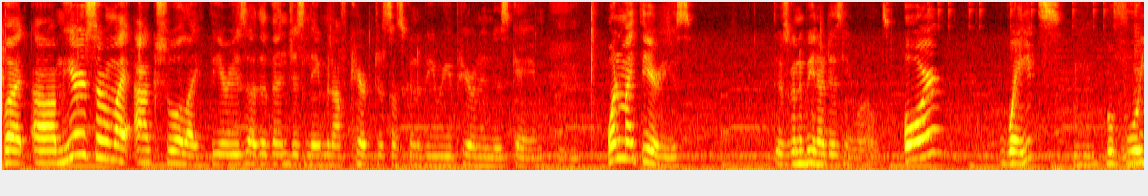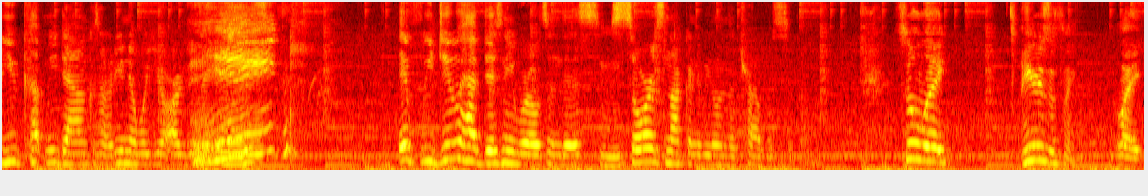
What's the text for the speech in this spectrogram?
But um, here are some of my actual like theories, other than just naming off characters that's going to be reappearing in this game. One of my theories: there's going to be no Disney World, or wait Mhm. before you cut me down because I already know what your argument is. If we do have Disney Worlds in this, Mhm. Sora's not going to be one that travels to them. So like, here's the thing. Like,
